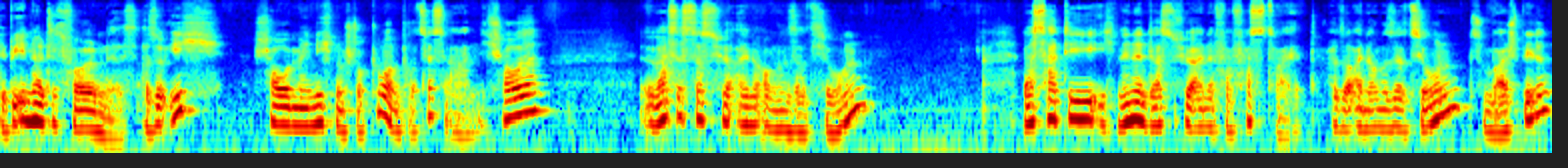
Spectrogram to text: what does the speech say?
der beinhaltet Folgendes. Also ich schaue mir nicht nur Strukturen und Prozesse an. Ich schaue, was ist das für eine Organisation? Was hat die, ich nenne das für eine Verfasstheit? Also eine Organisation, zum Beispiel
